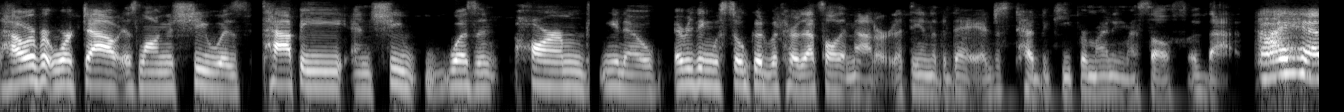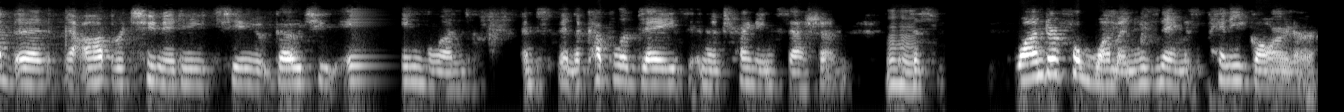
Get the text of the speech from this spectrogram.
however it worked out as long as she was happy and she wasn't harmed you know everything was still good with her that's all that mattered at the end of the day i just had to keep reminding myself of that i had the, the opportunity to go to england and spend a couple of days in a training session mm-hmm. with this wonderful woman whose name is Penny Garner.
